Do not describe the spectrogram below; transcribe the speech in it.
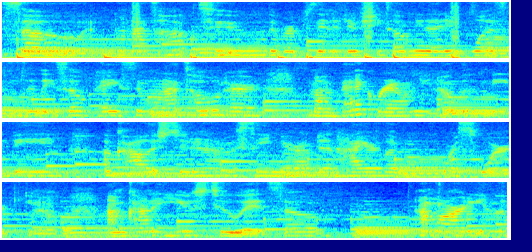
So to the representative, she told me that it was completely self-paced. And when I told her my background, you know, with me being a college student, I'm a senior, I've done higher level coursework, you know, I'm kind of used to it. So I'm already in the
